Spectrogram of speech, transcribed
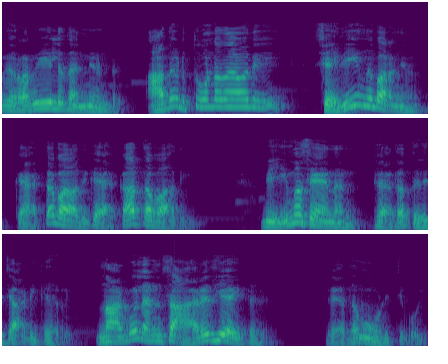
പിറവിയിൽ തന്നെയുണ്ട്. അത് എടുത്തുകൊണ്ടതാ മതി. ശരിയെന്ന് പറഞ്ഞു. കേട്ട പാതി കേൾക്കാത്ത പാതി. ഭീമസേനൻ രഥത്തിൽ ചാടിക്കേറി. നകുലൻ സാരഥിയായിട്ട് രഥം ഓടിച്ചു പോയി.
